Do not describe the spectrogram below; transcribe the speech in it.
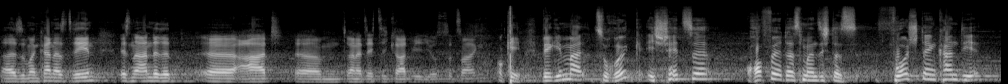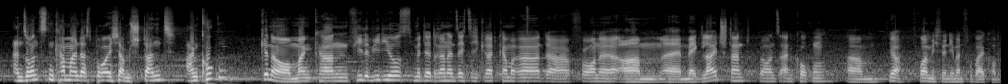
Also man kann das drehen, ist eine andere äh, Art, ähm, 360-Grad-Videos zu zeigen. Okay, wir gehen mal zurück. Ich schätze, hoffe, dass man sich das vorstellen kann. Die Ansonsten kann man das bei euch am Stand angucken? Genau, man kann viele Videos mit der 360-Grad-Kamera da vorne am äh, Maglite-Stand bei uns angucken. Ähm, ja, freue mich, wenn jemand vorbeikommt.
